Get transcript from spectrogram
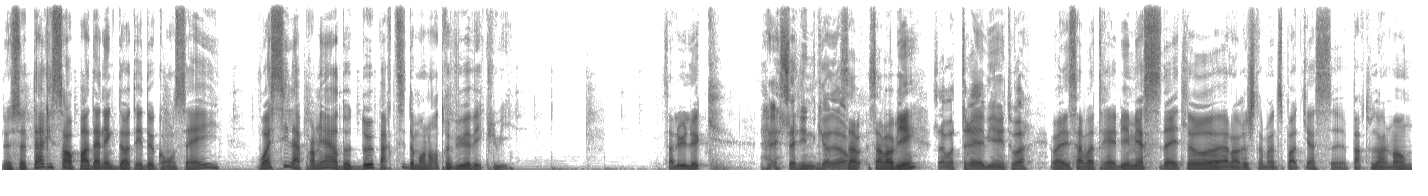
Ne se tarissant pas d'anecdotes et de conseils, voici la première de deux parties de mon entrevue avec lui. Salut Luc, Salut Nicolas. ça, ça va bien? Ça va très bien, toi? Oui, ça va très bien. Merci d'être là euh, à l'enregistrement du podcast euh, partout dans le monde.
